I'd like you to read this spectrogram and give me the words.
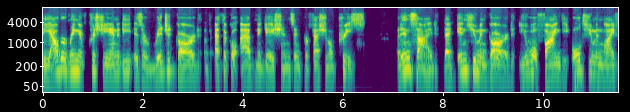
The outer ring of Christianity is a rigid guard of ethical abnegations and professional priests. But inside that inhuman guard, you will find the old human life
